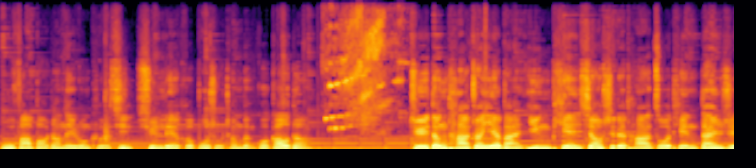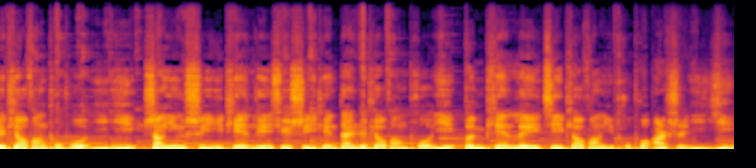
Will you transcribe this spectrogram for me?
无法保障内容可信、训练和部署成本过高等。据灯塔专业版影片《消失的她》，昨天单日票房突破一亿，上映十一天，连续十一天单日票房破亿，本片累计票房已突破二十一亿。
